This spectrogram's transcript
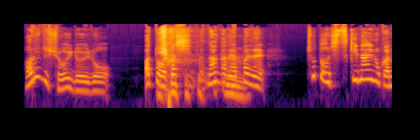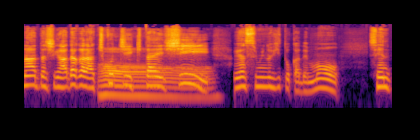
あるでしょ？いろいろ。あと私なんかね、うんやっぱりねちょっと落ち着きないのかな私が。だからあちこち行きたいしお休みの日とかでも銭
